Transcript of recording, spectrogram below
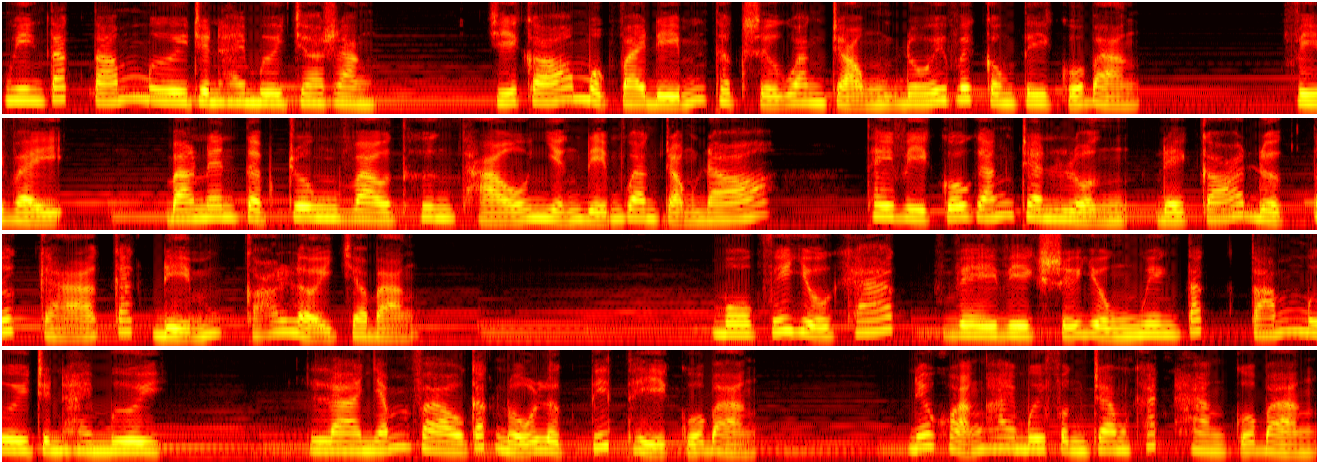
Nguyên tắc 80 trên 20 cho rằng chỉ có một vài điểm thực sự quan trọng đối với công ty của bạn. Vì vậy, bạn nên tập trung vào thương thảo những điểm quan trọng đó thay vì cố gắng tranh luận để có được tất cả các điểm có lợi cho bạn. Một ví dụ khác về việc sử dụng nguyên tắc 80 trên 20 là nhắm vào các nỗ lực tiếp thị của bạn. Nếu khoảng 20% khách hàng của bạn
